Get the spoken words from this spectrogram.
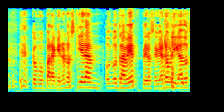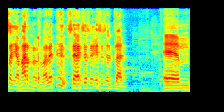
como para que no nos quieran otra vez, pero se vean obligados a llamarnos, ¿vale? O sea, ese es, ese es el plan. Em,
